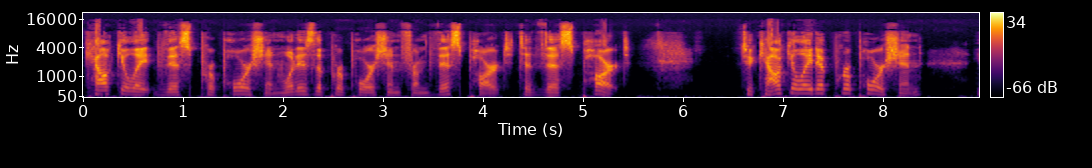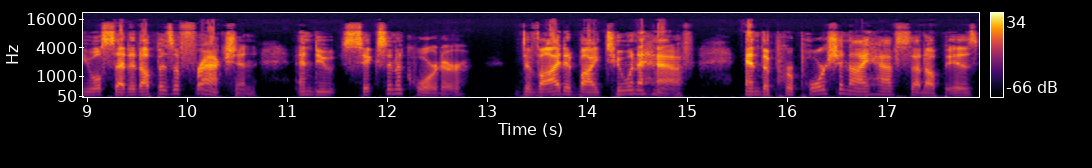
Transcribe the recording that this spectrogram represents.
calculate this proportion. What is the proportion from this part to this part? To calculate a proportion, you will set it up as a fraction and do six and a quarter divided by two and a half. And the proportion I have set up is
